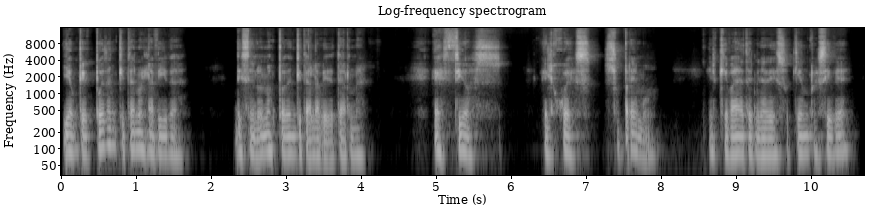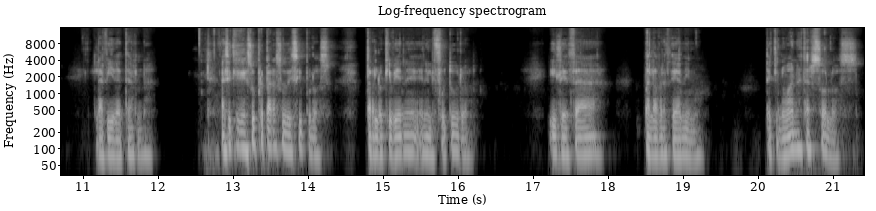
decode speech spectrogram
y aunque puedan quitarnos la vida, dice no nos pueden quitar la vida eterna. Es Dios, el juez supremo, el que va a determinar eso, quién recibe la vida eterna. Así que Jesús prepara a sus discípulos para lo que viene en el futuro y les da palabras de ánimo, de que no van a estar solos,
